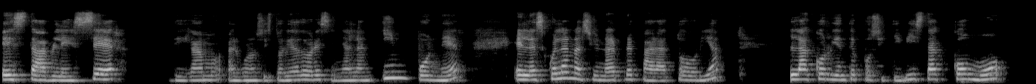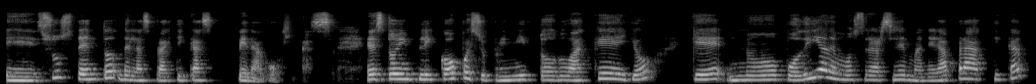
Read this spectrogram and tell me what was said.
establecer digamos, algunos historiadores señalan imponer en la Escuela Nacional Preparatoria la corriente positivista como eh, sustento de las prácticas pedagógicas. Esto implicó pues suprimir todo aquello que no podía demostrarse de manera práctica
